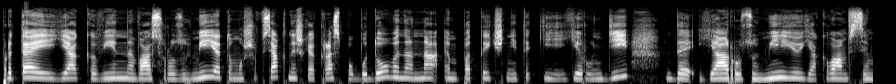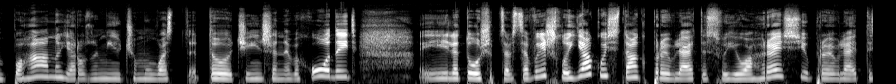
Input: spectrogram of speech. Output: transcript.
про те, як він вас розуміє, тому що вся книжка якраз побудована на емпатичній такій єрунді, де я розумію, як вам всім погано, я розумію, чому у вас то чи інше не виходить. І для того, щоб це все вийшло, якось так проявляйте свою агресію, проявляйте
